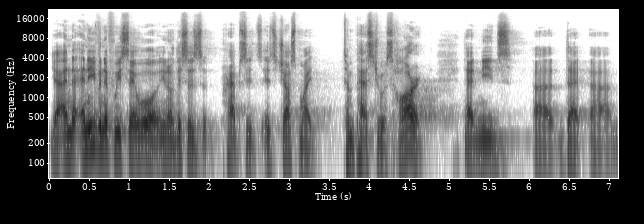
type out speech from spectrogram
Yeah, and, and even if we say, well, you know, this is perhaps it's, it's just my tempestuous heart that needs uh, that um,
